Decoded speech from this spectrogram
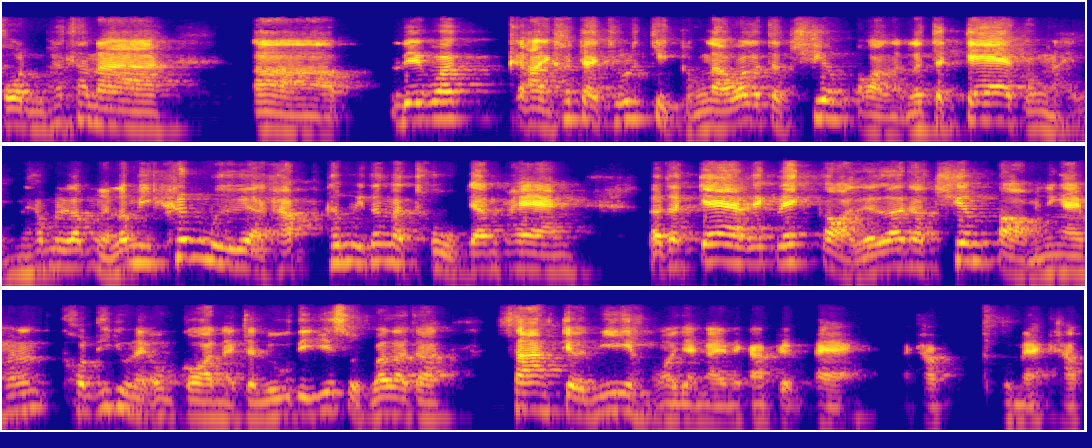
คนพัฒนาเรียกว่าการเข้าใจธุรกิจของเราว่าเราจะเชื่อมต่อเราจะแก้ตรงไหนนะครับเราเหมือนเรามีเครื่องมือครับเครื่องมือตั้งแต่ถูกยันแพง เราจะแก้เล็ก ๆ ก่อนแล้วเราจะเชื่อมต่อมันยังไงเพราะฉะนั้นคนที่อยู่ในองค์กรเนี่ยจะรู้ดีที่สุดว่าเราจะสร้างเจอร์นี่ของเราอย่างไรในการเปลี่ยนแปลงนะครับคุณแม็กครับ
